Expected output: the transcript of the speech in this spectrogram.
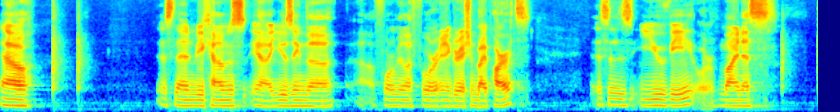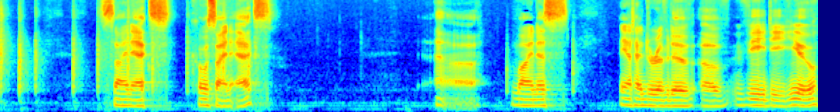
Now, this then becomes using the uh, formula for integration by parts. This is uv, or minus sine x cosine x, uh, minus the antiderivative of v du.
